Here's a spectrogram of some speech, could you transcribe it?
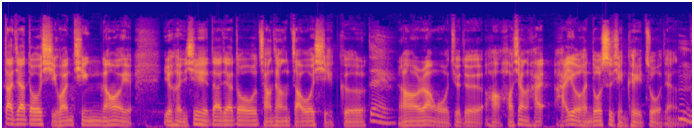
大家都喜欢听，然后也也很谢谢大家都常常找我写歌，对，然后让我觉得好，好像还还有很多事情可以做这样子。嗯，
